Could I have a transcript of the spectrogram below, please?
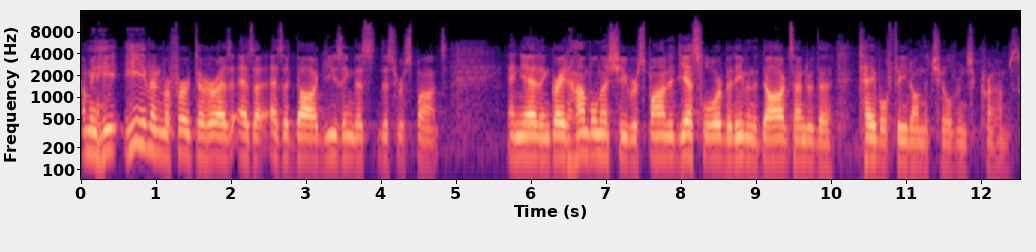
I mean, he, he even referred to her as, as, a, as a dog using this, this response. And yet, in great humbleness, she responded, Yes, Lord, but even the dogs under the table feed on the children's crumbs.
